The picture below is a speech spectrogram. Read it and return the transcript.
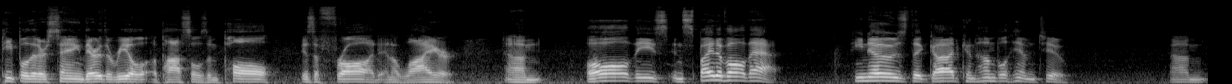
people that are saying they're the real apostles and Paul is a fraud and a liar. Um, all these, in spite of all that, he knows that God can humble him too. Um,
